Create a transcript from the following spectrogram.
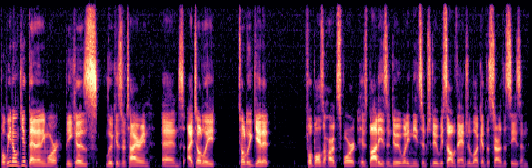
But we don't get that anymore because Luke is retiring, and I totally, totally get it. Football's a hard sport. His body isn't doing what he needs him to do. We saw with Andrew Luck at the start of the season,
